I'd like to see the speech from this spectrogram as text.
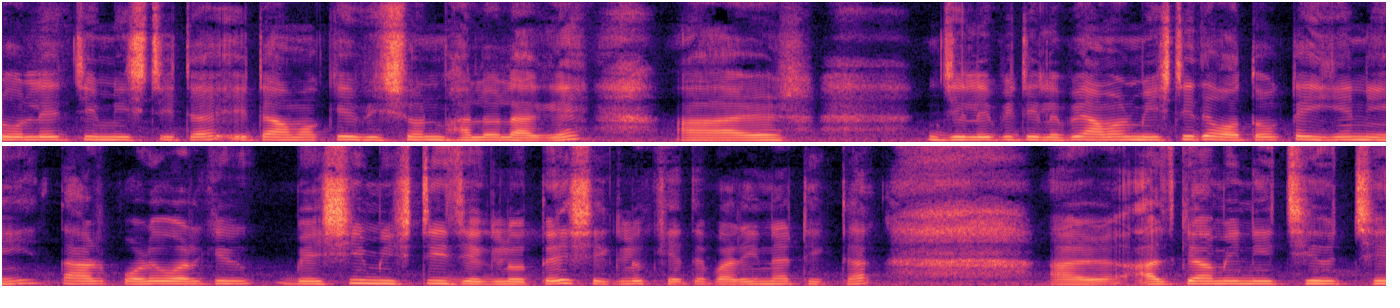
রোলের যে মিষ্টিটা, এটা আমাকে ভীষণ ভালো লাগে। আর জিলেপি টিলেপি, আমার মিষ্টিতে অত একটা ইয়ে নেই। তারপরেও আর কি বেশি মিষ্টি যেগুলোতে, সেগুলো খেতে পারি না ঠিকঠাক। আর আজকে আমি নিচ্ছি হচ্ছে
